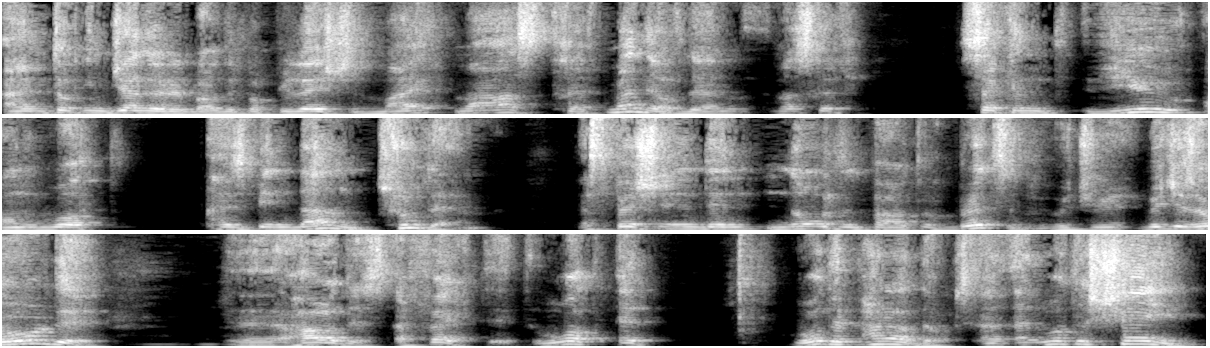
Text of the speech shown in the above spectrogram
I'm talking generally about the population. My, must have many of them must have second view on what has been done to them especially in the northern part of Britain, which, which is already uh, hardest affected. What a, what a paradox and, and what a shame.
